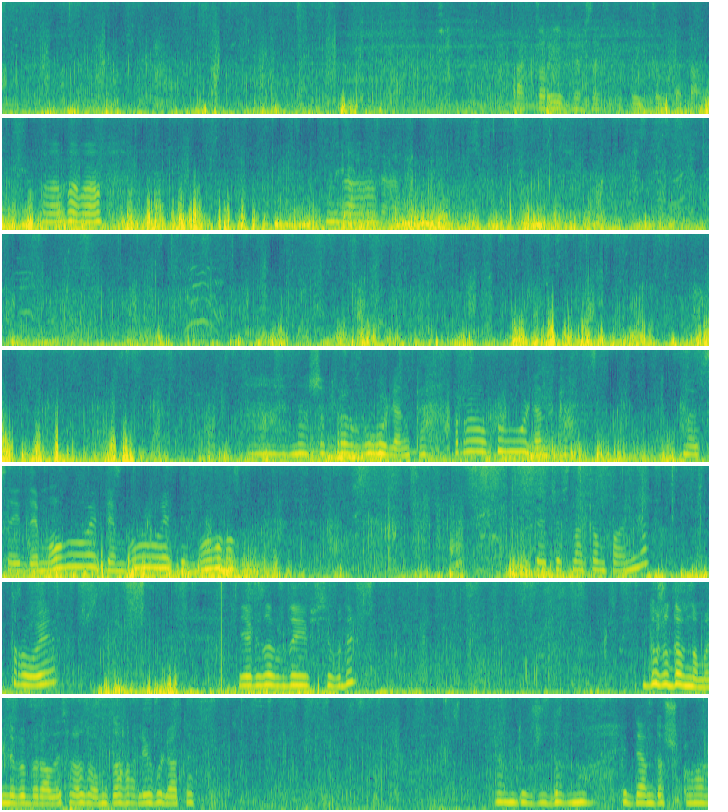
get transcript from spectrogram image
Трактори вже все-таки поїхали катати. Ага. Да. Ай, наша прогулянка, прогулянка. Ми все йдемо, йдемо, йдемо. Така чесна компанія. Троє. Як завжди і всюди. Дуже давно ми не вибирались разом взагалі гуляти. Прям дуже давно. Йдемо до школи.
